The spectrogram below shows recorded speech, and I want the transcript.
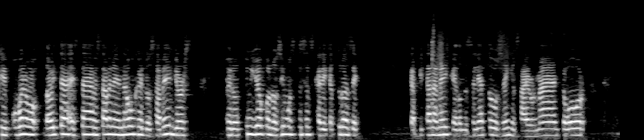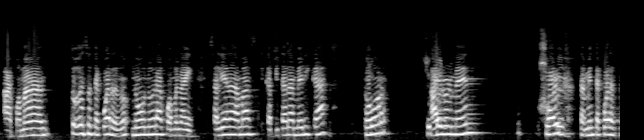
que, bueno, ahorita está, estaban en auge los Avengers, pero tú y yo conocimos esas caricaturas de Capitán América donde salían todos ellos, Iron Man, Thor, Aquaman, todo eso te acuerdas, ¿no? No, no era Aquaman ahí, salía nada más Capitán América, Thor, Super- Iron Man, Super- Hulk, también te acuerdas.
